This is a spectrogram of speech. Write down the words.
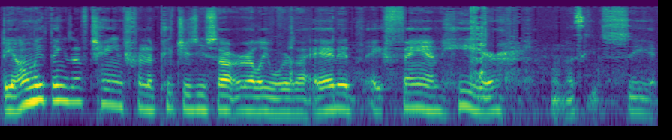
The only things I've changed from the pictures you saw earlier was I added a fan here. I don't know if you can see it.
